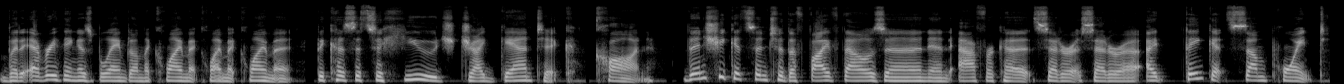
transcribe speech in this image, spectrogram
but everything is blamed on the climate, climate, climate because it's a huge, gigantic con. Then she gets into the 5,000 and Africa, et cetera, et cetera. I think at some point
